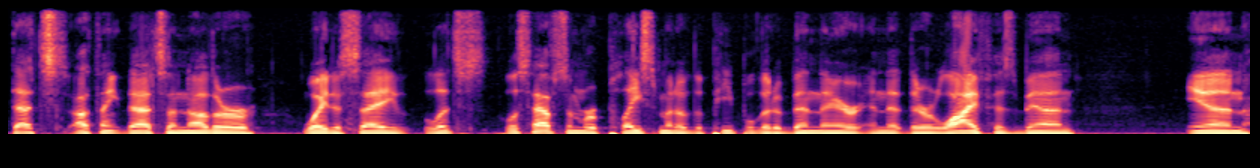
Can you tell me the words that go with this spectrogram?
that's I think that's another way to say let's let's have some replacement of the people that have been there and that their life has been in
